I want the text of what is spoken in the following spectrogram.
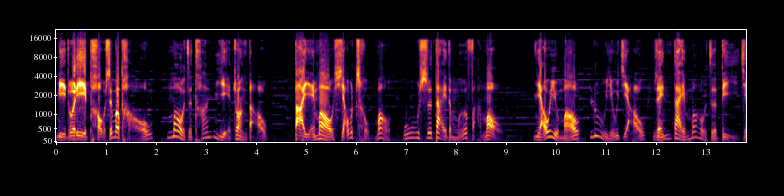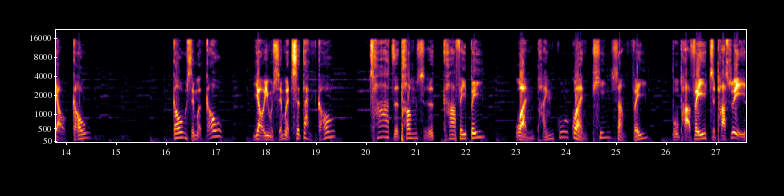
米多利跑什么跑？帽子汤也撞倒。大檐帽、小丑帽、巫师戴的魔法帽，鸟有毛，鹿有角，人戴帽子比较高。高什么高？要用什么吃蛋糕？叉子、汤匙、咖啡杯，碗盘锅罐天上飞，不怕飞，只怕碎。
